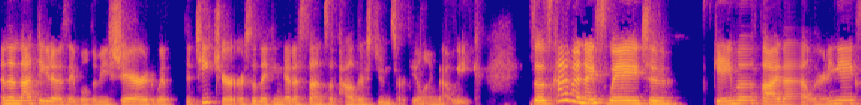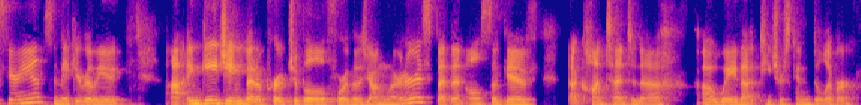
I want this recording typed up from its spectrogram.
And then that data is able to be shared with the teacher so they can get a sense of how their students are feeling that week. So it's kind of a nice way to gamify that learning experience and make it really uh, engaging but approachable for those young learners, but then also give that content in a, a way that teachers can deliver.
